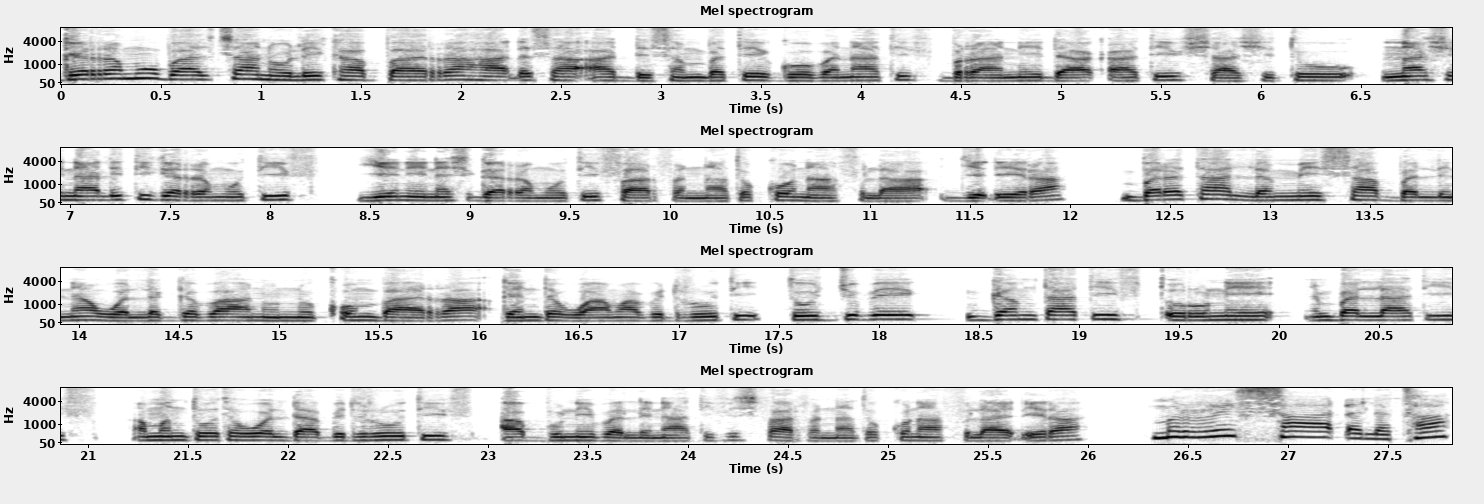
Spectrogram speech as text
Garramuu Baalchaa Noolee Kaabbaa irraa haadha isaa aadde Sanbatee Goobanaatiif Biraanee Daaqaatiif Shaashituu Naashinaalitii Garramuutiif Yeneenash Garramuutiif faarfannaa tokko naaf filaa jedheera. Barataa lammeessaa bal'inaa wallagga ba'aa nunnuqumbaa irraa ganda waamaa bidiruuti. Tuujjubee gamtaatiif xurunee bal'aatiif amantoota waldaa bidiruutiif abbunee bal'inaatiifis faarfannaa tokko naaf filaa dheeraa. Mirreessaa dhalataa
